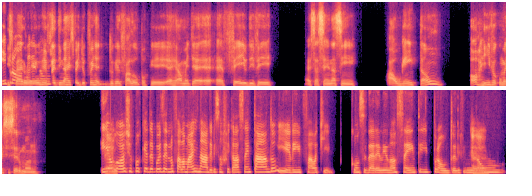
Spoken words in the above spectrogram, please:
E pronto, Espero eu não... refletindo a respeito do que, foi, do que ele falou, porque é, realmente é, é feio de ver essa cena assim, alguém tão horrível como esse ser humano. E é, eu gosto porque depois ele não fala mais nada, ele só fica lá sentado e ele fala que considera ele inocente e pronto, ele é. não,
